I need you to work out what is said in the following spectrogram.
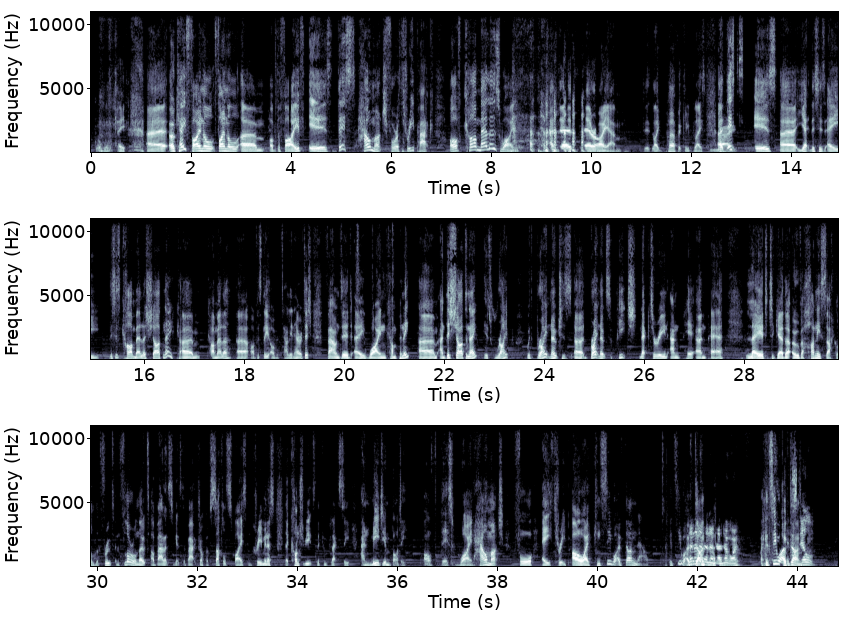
Goodness me. Uh, okay, final final um, of the five is this: how much for a three pack of Carmela's wine? and there, there I am, It- like perfectly placed. Uh, this is uh, yeah, this is a this is Carmela Chardonnay. Um, Carmela, uh, obviously of Italian heritage, founded a wine company, um, and this Chardonnay is ripe with bright notes, uh, bright notes of peach, nectarine, and pear, and pear, layered together over honeysuckle. The fruit and floral notes are balanced against a backdrop of subtle spice and creaminess that contribute to the complexity and medium body of this wine. How much for a three? Oh, I can see what I've done now. I can see what no, I've no, done. no, no, no, no, don't worry. I can see what I've It's done. Still,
